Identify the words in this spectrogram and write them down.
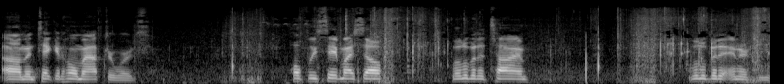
um, and take it home afterwards. Hopefully save myself a little bit of time, a little bit of energy.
